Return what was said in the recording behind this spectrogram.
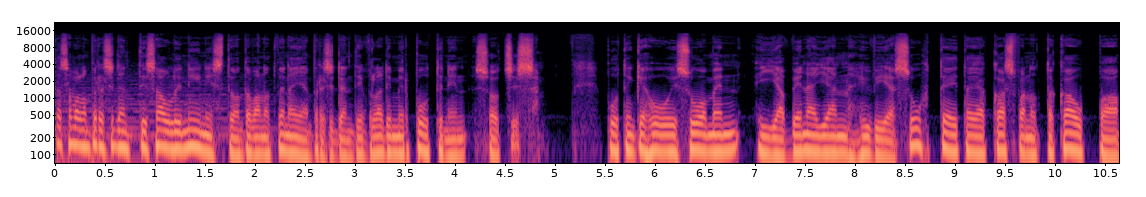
Tasavallan presidentti Sauli Niinistö on tavannut Venäjän presidentin Vladimir Putinin Sotsissa. Putin kehui Suomen ja Venäjän hyviä suhteita ja kasvanutta kauppaa.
